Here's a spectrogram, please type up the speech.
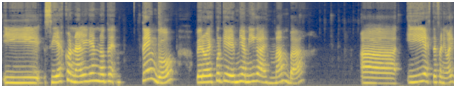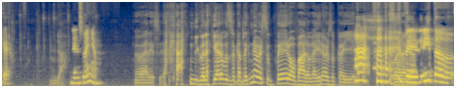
Y si es con alguien, no te... Tengo, pero es porque es mi amiga, es Mamba uh, y Stephanie Walker. Ya. De ensueño. Me parece. Acá Nicolás Guevara puso Catalina versus Pedro Pablo, Gallera versus Caballero. Pedrito.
